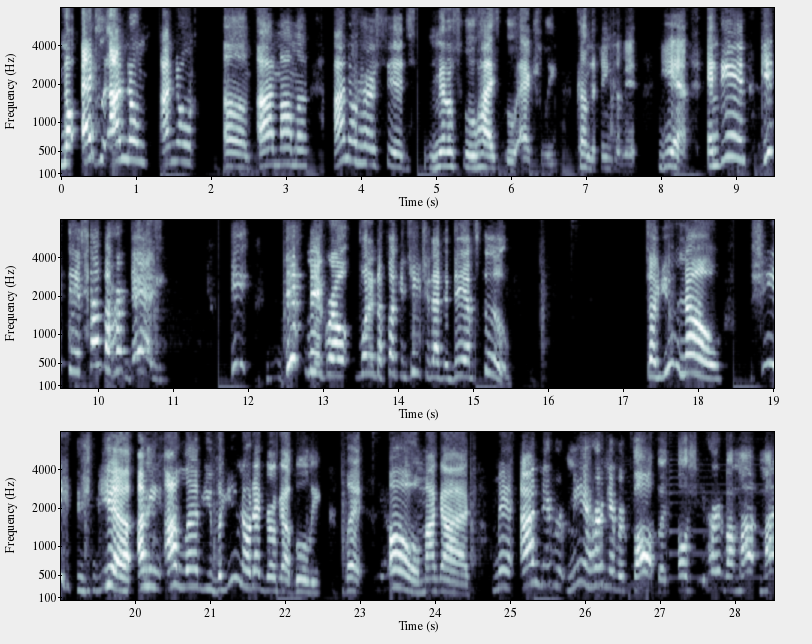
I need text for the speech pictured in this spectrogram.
No, actually, I know, I know, um, I mama, I known her since middle school, high school. Actually, come to think of it, yeah. And then get this, how about her daddy? He, this Negro, one of the fucking teachers at the damn school. So you know, she, yeah. I mean, I love you, but you know that girl got bullied. But Oh my gosh. Man, I never me and her never fought, but oh she heard about my my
